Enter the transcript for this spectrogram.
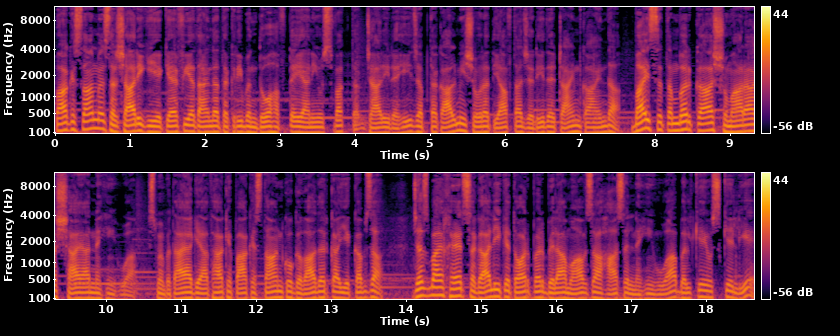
پاکستان میں سرشاری کی یہ کیفیت آئندہ تقریباً دو ہفتے یعنی اس وقت تک جاری رہی، جب تک عالمی شہرت یافتہ جدید ٹائم کا آئندہ بائیس ستمبر کا شمارہ شائع نہیں ہوا۔ اس میں بتایا گیا تھا کہ پاکستان کو گوادر کا یہ قبضہ جذبہ خیر سگالی کے طور پر بلا معاوضہ حاصل نہیں ہوا، بلکہ اس کے لیے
